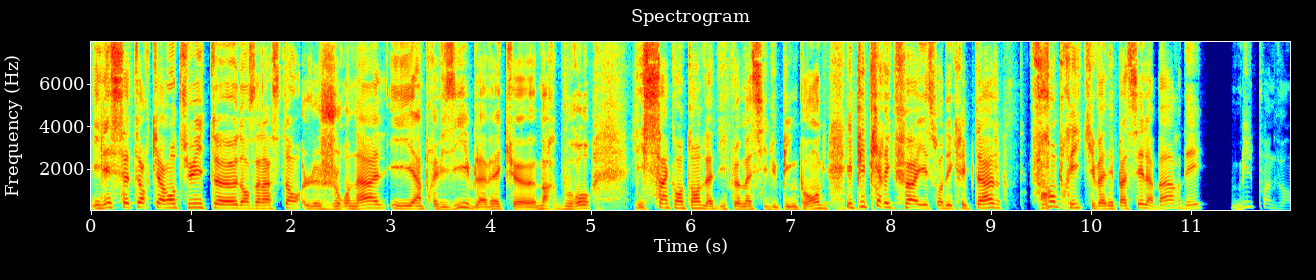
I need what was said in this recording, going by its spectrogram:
Il est 7h48 dans un instant. Le journal imprévisible avec Marc Bourreau, les 50 ans de la diplomatie du ping-pong. Et puis Pierrick Fay et son décryptage, Franprix qui va dépasser la barre des 1000 points de vente.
